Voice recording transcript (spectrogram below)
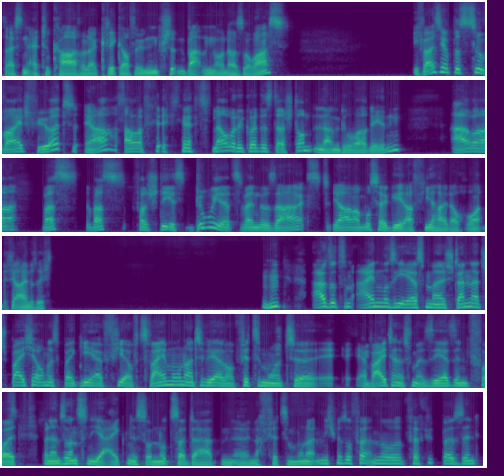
sei es ein Add-to-Card oder Klick auf irgendeinen bestimmten Button oder sowas. Ich weiß nicht, ob das zu weit führt, ja, aber ich glaube, du könntest da stundenlang drüber reden. Aber was, was verstehst du jetzt, wenn du sagst, ja, man muss ja GA4 halt auch ordentlich einrichten? Mhm. Also zum einen muss ich erstmal, Standardspeicherung ist bei GR4 auf zwei Monate, wir auf 14 Monate äh, erweitern, das ist schon mal sehr sinnvoll, weil ansonsten die Ereignisse und Nutzerdaten äh, nach 14 Monaten nicht mehr so, ver so verfügbar sind.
